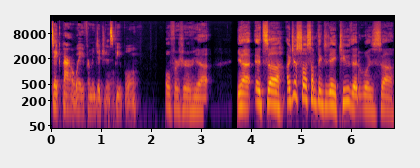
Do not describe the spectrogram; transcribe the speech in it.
take power away from indigenous people. Oh, for sure, yeah, yeah. It's uh, I just saw something today too that was uh,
